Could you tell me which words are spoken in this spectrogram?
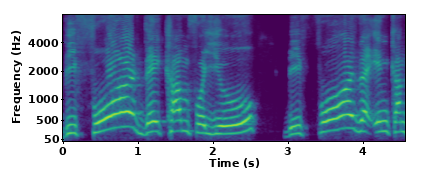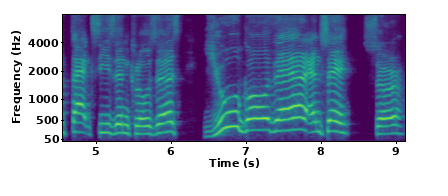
Before they come for you, before the income tax season closes, you go there and say, Sir,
